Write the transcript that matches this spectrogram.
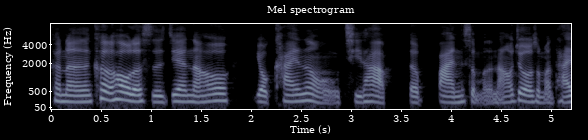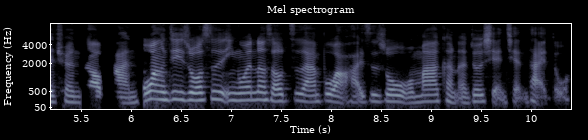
可能课后的时间，然后有开那种其他。的班什么的，然后就有什么跆拳道班，忘记说是因为那时候治安不好，还是说我妈可能就嫌钱太多，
